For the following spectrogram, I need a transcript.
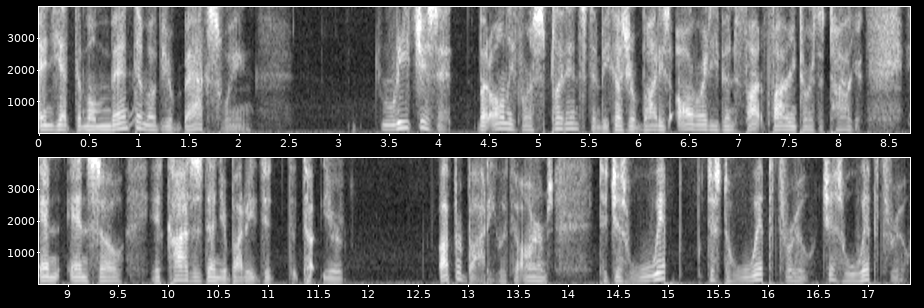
And yet the momentum of your backswing reaches it, but only for a split instant because your body's already been fi firing towards the target. And, and so it causes then your body, to, your upper body with the arms to just whip, just to whip through, just whip through.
